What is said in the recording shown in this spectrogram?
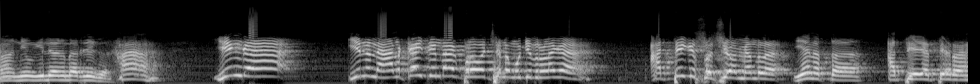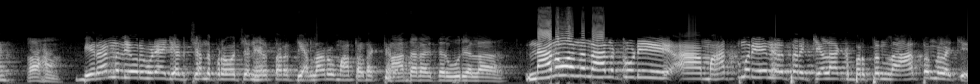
ಹಾ ನೀವು ಇಲ್ಲಿ ಬರ್ರಿ ಈಗ. ಹಾ. ಹಿಂಗ ಇನ್ನು ನಾಲ್ಕೈದು ದಿನದಾಗ ಪ್ರವಚನ ಮುಗಿದ್ರೊಳಗ ಅತ್ತಿಗೆ ಸೊಸಿ ಅಂದಳ ಏನತ್ತ? ಅತ್ತಿ ಅತ್ತಿಯರ ಬೀರಣ್ಣ ದೇವ್ರ ಗುಡಿಯಾಗ ಎಷ್ಟು ಚಂದ ಪ್ರವಚನ ಹೇಳ್ತಾರಂತ ಎಲ್ಲರೂ ಮಾತಾಡಕ್ತಾರೆ. ಮಾತಾಡಕ್ತಾರ ಊರೆಲ್ಲ? ನಾನು ಒಂದು ನಾಲ್ಕು ನೋಡಿ ಆ ಮಹಾತ್ಮರು ಏನ್ ಹೇಳ್ತಾರೆ ಕೇಳಾಕ ಬರ್ತನಲ್ಲ ಆತಂದಳಕ್ಕೆ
